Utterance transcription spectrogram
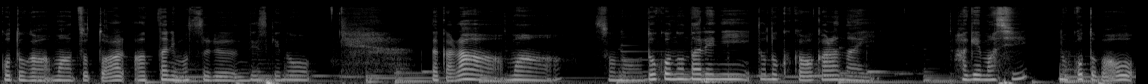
ことがまあちょっとあったりもするんですけどだからまあそのどこの誰に届くかわからない励ましの言葉を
